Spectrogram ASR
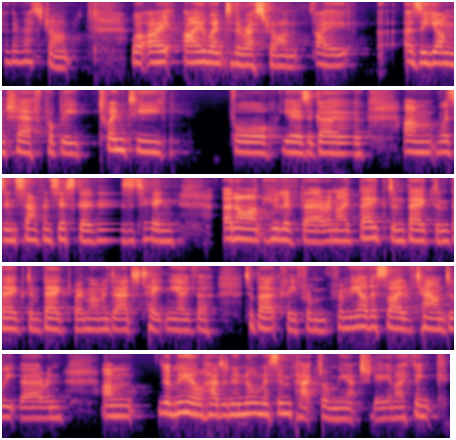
For the restaurant. Well, I, I went to the restaurant. I, as a young chef, probably 24 years ago, um, was in San Francisco visiting an aunt who lived there. And I begged and begged and begged and begged my mum and dad to take me over to Berkeley from, from the other side of town to eat there. And um, the meal had an enormous impact on me, actually. And I think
